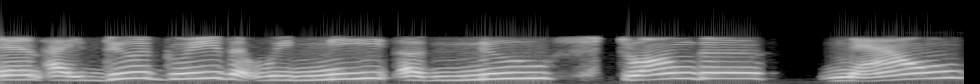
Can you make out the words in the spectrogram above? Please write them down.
and I do agree that we need a new, stronger now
